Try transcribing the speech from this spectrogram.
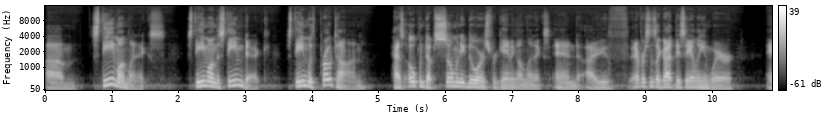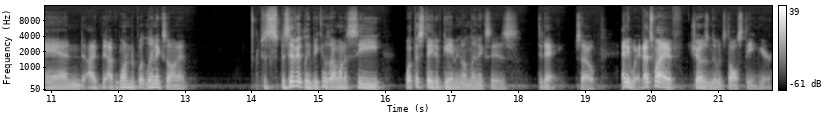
Um, Steam on Linux, Steam on the Steam Deck, Steam with Proton, has opened up so many doors for gaming on Linux. And I've ever since I got this Alienware, and I've I've wanted to put Linux on it specifically because I want to see what the state of gaming on Linux is today. So anyway, that's why I've chosen to install Steam here.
